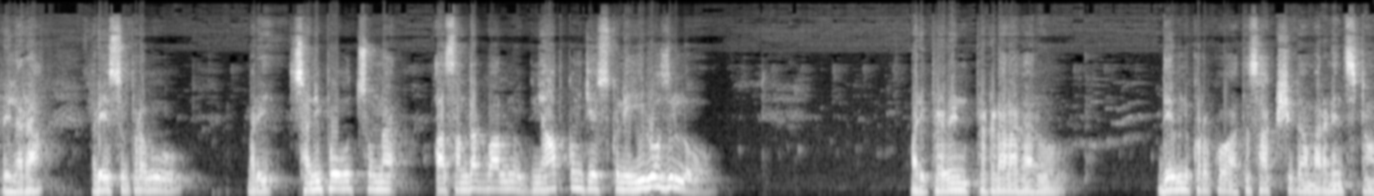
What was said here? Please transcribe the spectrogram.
ప్రిలరా రేసు ప్రభు మరి చనిపోవచ్చున్న ఆ సందర్భాలను జ్ఞాపకం చేసుకునే ఈ రోజుల్లో మరి ప్రవీణ్ ప్రకటాల గారు దేవుని కొరకు అతసాక్షిగా మరణించటం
